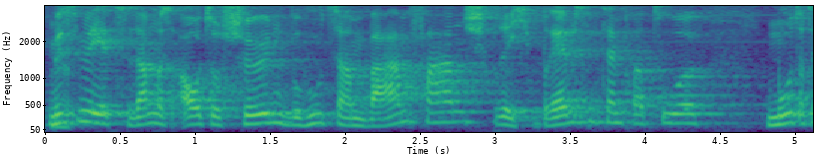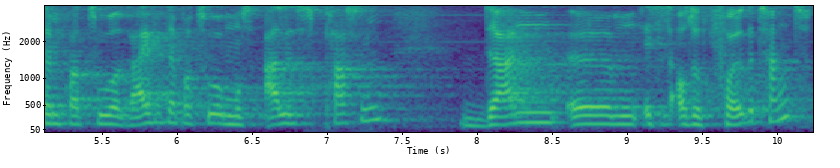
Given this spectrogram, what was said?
müssen wir jetzt zusammen das Auto schön behutsam warm fahren, sprich Bremsentemperatur, Motortemperatur, Reifentemperatur, muss alles passen. Dann ähm, ist das Auto vollgetankt,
